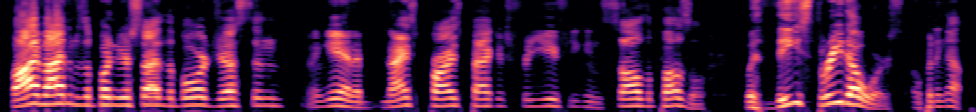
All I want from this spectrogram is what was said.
Five items up on your side of the board, Justin, and again a nice prize package for you if you can solve the puzzle with these three doors opening up.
